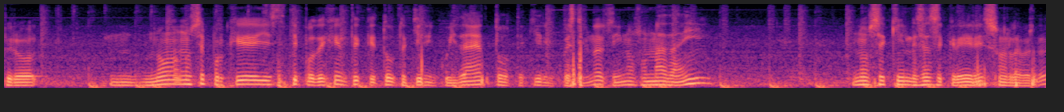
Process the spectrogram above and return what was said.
Pero no, no sé por qué hay este tipo de gente que todo te quieren cuidar, todo te quieren cuestionar, si no son nada ahí. No sé quién les hace creer eso, la verdad.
